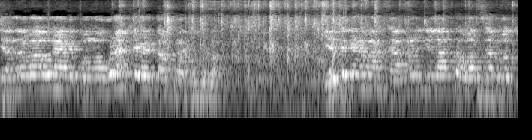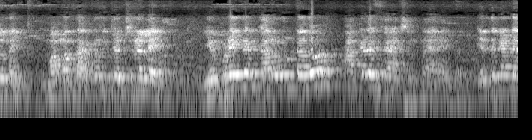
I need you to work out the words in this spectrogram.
చంద్రబాబు నాయుడు బొమ్మ కూడా అట్లా పెడతాం ప్రతి ఊళ్ళో ఎందుకంటే మన కర్నూలు జిల్లా అంతా వలసలు పోతున్నాయి. మమ్మంతా అక్కడి నుంచి వచ్చినలే ఎప్పుడైతే కలువు ఉంటుందో అక్కడే ఫ్యాక్షన్ తయారవుతుంది ఎందుకంటే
